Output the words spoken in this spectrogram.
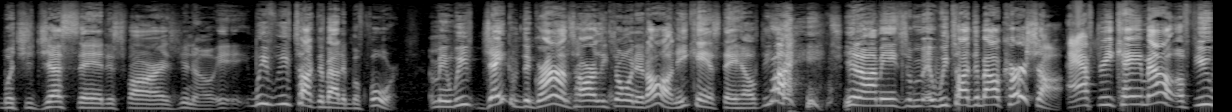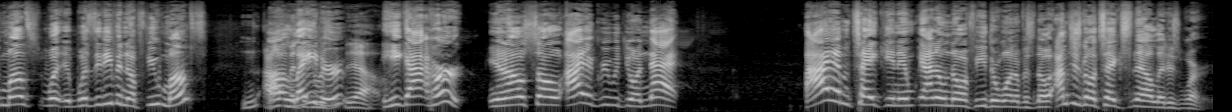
what you just said as far as you know. It, we've we've talked about it before. I mean, we've Jacob Degrom's hardly throwing it all, and he can't stay healthy. Right. You know, I mean, so we talked about Kershaw after he came out a few months. Was, was it even a few months uh, it was- later? yeah. he got hurt. You know, so I agree with you on that. I am taking, and I don't know if either one of us know. I'm just going to take Snell at his word.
